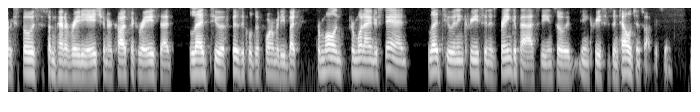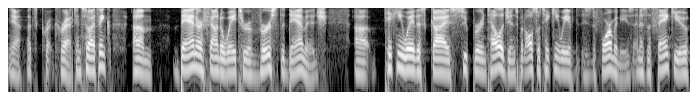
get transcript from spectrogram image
or exposed to some kind of radiation or cosmic rays that led to a physical deformity. But from all from what I understand, led to an increase in his brain capacity, and so it increases intelligence, obviously. Yeah, that's cor- correct. And so I think um, Banner found a way to reverse the damage, uh, taking away this guy's super intelligence, but also taking away his deformities. And as a thank you,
